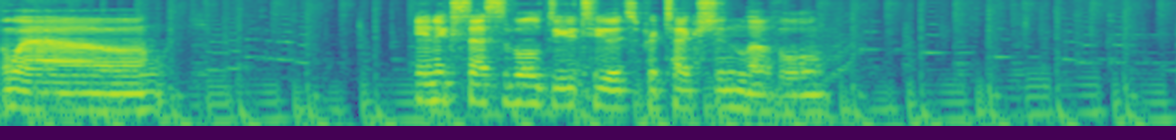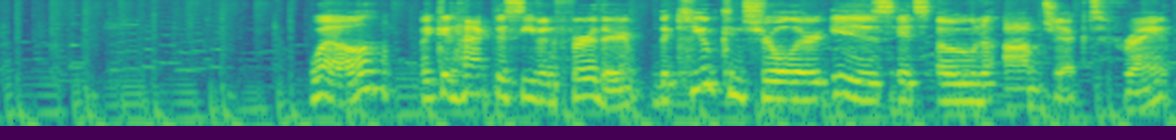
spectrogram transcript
Wow. Inaccessible due to its protection level. Well, we could hack this even further. The cube controller is its own object, right?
